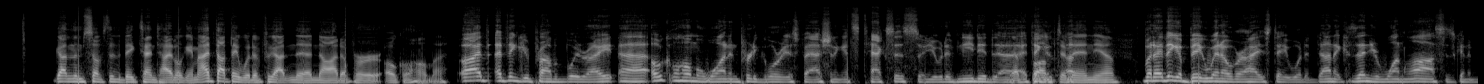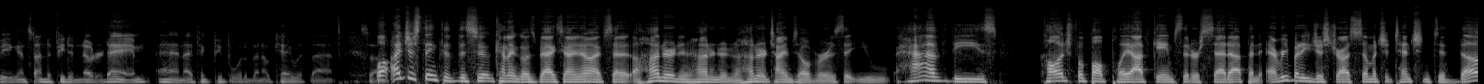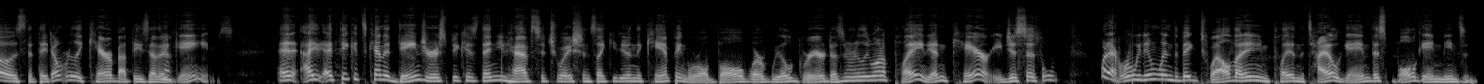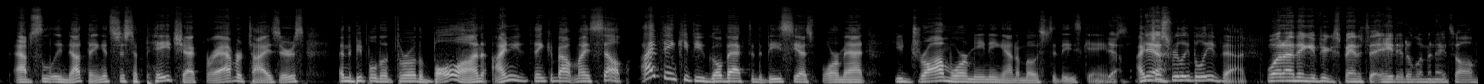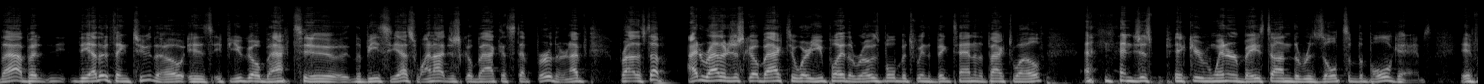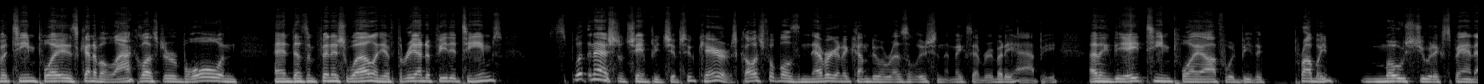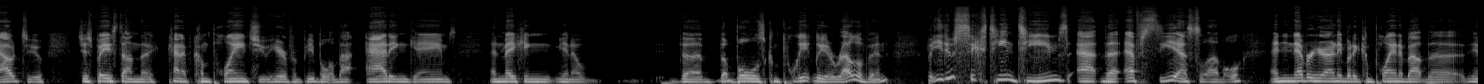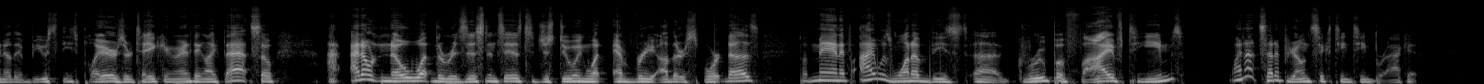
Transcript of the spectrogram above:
gotten themselves to the Big Ten title game, I thought they would have gotten the nod over Oklahoma. Well, I, I think you're probably right. Uh, Oklahoma won in pretty glorious fashion against Texas, so you would have needed, uh, I think, bumped a- him in, yeah. But I think a big win over Ohio State would have done it because then your one loss is going to be against undefeated Notre Dame, and I think people would have been okay with that. So. Well, I just think that this kind of goes back to, I know I've said it a hundred and hundred and a hundred times over, is that you have these college football playoff games that are set up and everybody just draws so much attention to those that they don't really care about these other games. And I, I think it's kind of dangerous because then you have situations like you do in the Camping World Bowl where Will Grier doesn't really want to play. He doesn't care. He just says, well, whatever. We didn't win the Big 12. I didn't even play in the title game. This bowl game means absolutely nothing. It's just a paycheck for advertisers and the people that throw the bowl on. I need to think about myself. I think if you go back to the BCS format, you draw more meaning out of most of these games. Yeah. I Yeah. just really believe that. Well, I think if you expand it to eight, it eliminates all of that. But the other thing too, though, is if you go back to the BCS, why not just go back a step further? And I've brought this up. I'd rather just go back to where you play the Rose Bowl between the Big Ten and the Pac-12, and then just pick your winner based on the results of the bowl games. If a team plays kind of a lackluster bowl and and doesn't finish well, and you have three undefeated teams, split the national championships. Who cares? College football is never going to come to a resolution that makes everybody happy. I think the eight team playoff would be the probably most you would expand out to just based on the kind of complaints you hear from people about adding games and making, you know, the the bowls completely irrelevant. But you do 16 teams at the FCS level, and you never hear anybody complain about the you know the abuse these players are taking or anything like that. So I, don't know what the resistance is to just doing what every other sport does. But man, if I was one of these uh, group of five teams, why not set up your own 16 team bracket?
